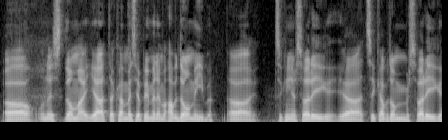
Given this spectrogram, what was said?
Uh, un es domāju, jā, tā kā mēs jau pieminējam apdomību, uh, cik viņa ir svarīga, jā, cik apdomība ir svarīga,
